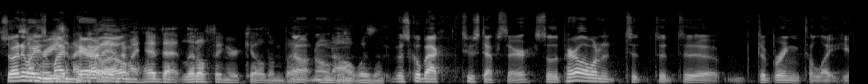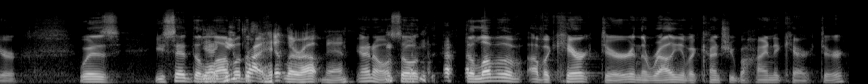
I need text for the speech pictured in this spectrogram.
So, anyways, some my reason, I got it parallel. into my head that Littlefinger killed him, but no, no, no, it wasn't. Let's go back two steps there. So the parallel I wanted to to to, to bring to light here was you said the yeah, love you of the Hitler up, man. I know. So the love of, of a character and the rallying of a country behind a character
